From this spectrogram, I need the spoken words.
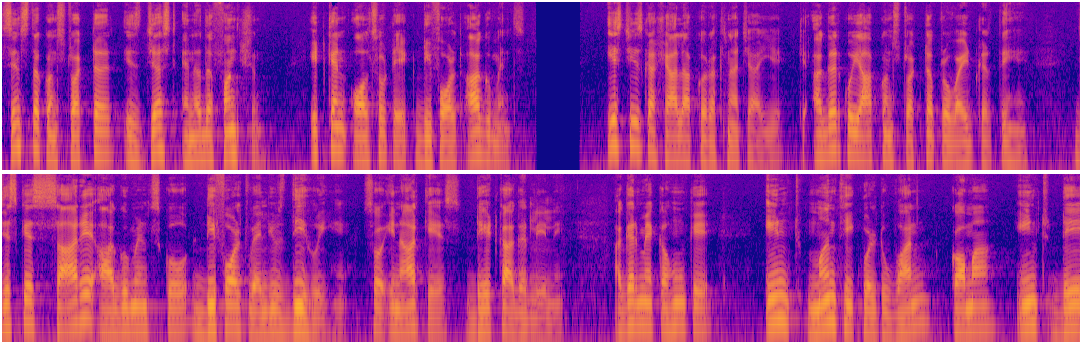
Since the constructor is just another function it can also take default arguments इस चीज़ का ख्याल आपको रखना चाहिए कि अगर कोई आप कंस्ट्रक्टर प्रोवाइड करते हैं, जिसके सारे आर्गूमेंट्स को डिफ़ॉल्ट वैल्यूज़ दी हुई हैं so in our case date का अगर ले लें, अगर मैं कहूँ कि int month equal to one comma int day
